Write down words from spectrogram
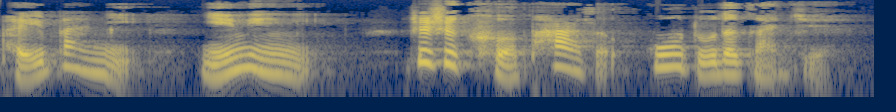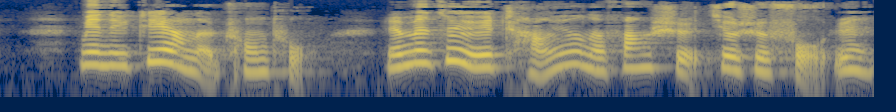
陪伴你、引领你。这是可怕的孤独的感觉。面对这样的冲突，人们最为常用的方式就是否认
